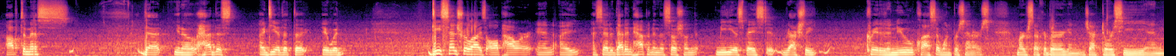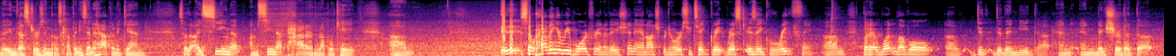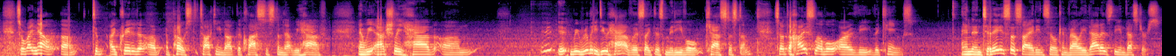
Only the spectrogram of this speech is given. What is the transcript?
optimists, that you know had this idea that the it would decentralize all power. And I, I said that didn't happen in the social media space. It actually created a new class of one percenters, Mark Zuckerberg and Jack Dorsey and the investors in those companies, and it happened again. So I seeing that I'm seeing that pattern replicate. Um, so having a reward for innovation and entrepreneurs who take great risk is a great thing. Um, but at what level uh, do, do they need that and, and make sure that the so right now um, to, I created a, a post talking about the class system that we have, and we actually have um, it, we really do have this like this medieval caste system. So at the highest level are the the kings, and in today's society in Silicon Valley, that is the investors.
